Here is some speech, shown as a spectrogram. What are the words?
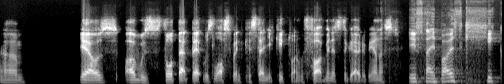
um, yeah, I was I was thought that bet was lost when Castagna kicked one with five minutes to go. To be honest, If they both kick,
